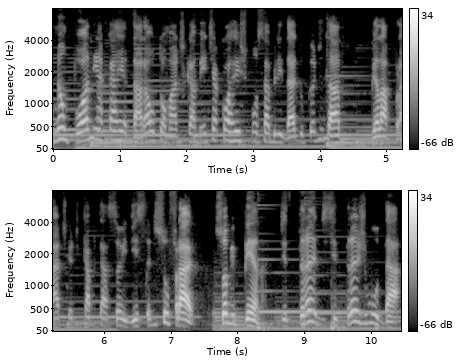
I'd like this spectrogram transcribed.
não podem acarretar automaticamente a corresponsabilidade do candidato pela prática de captação ilícita de sufrágio, sob pena de, de se transmudar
